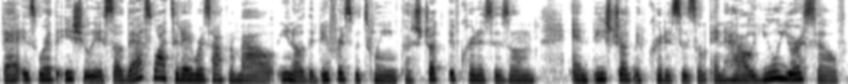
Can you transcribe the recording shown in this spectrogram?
that is where the issue is. So that's why today we're talking about, you know, the difference between constructive criticism and destructive criticism and how you yourself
